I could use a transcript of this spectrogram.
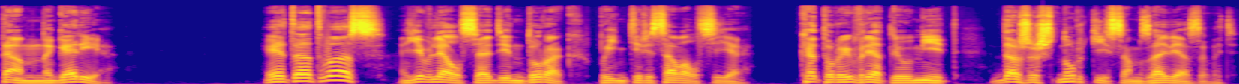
там на горе». «Это от вас?» — являлся один дурак, — поинтересовался я, который вряд ли умеет даже шнурки сам завязывать.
